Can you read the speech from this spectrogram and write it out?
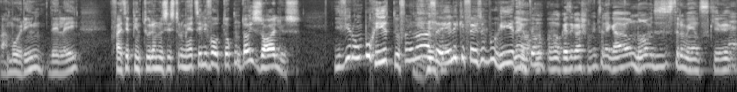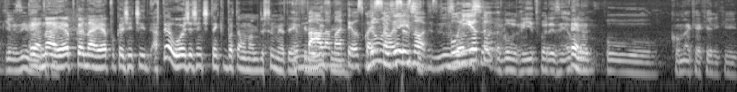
Amorim, Delay, fazer pintura nos instrumentos. Ele voltou com dois olhos e virou um burrito. Eu falei, nossa, ele que fez o burrito. Não, então, um- uma coisa que eu acho muito legal é o nome dos instrumentos que, ele- que eles inventam. é, na época, na época, a gente, até hoje, a gente tem que botar um nome do instrumento. É Fala, assim. Matheus, quais Não, são é esses isso, nomes? Burrito. são- é, burrito, por exemplo. É. O. Como é que é aquele que.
